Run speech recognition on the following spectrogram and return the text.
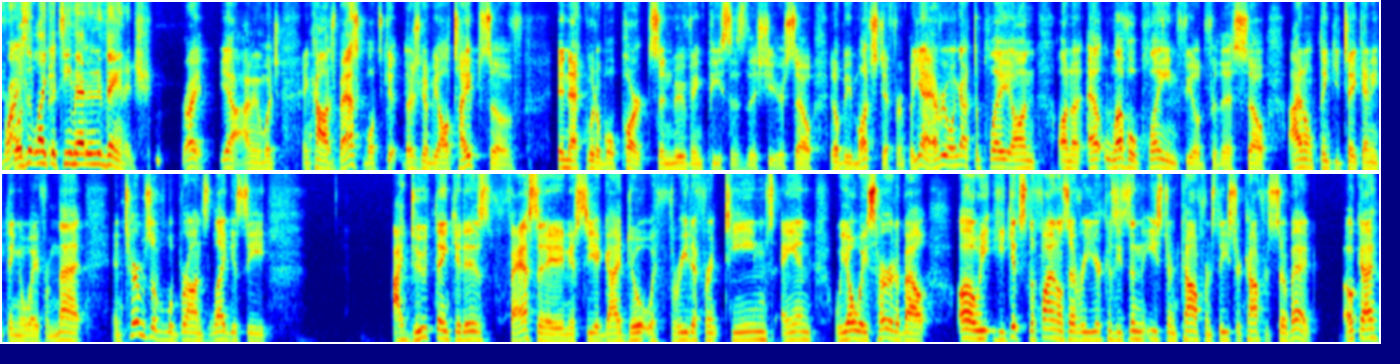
right. wasn't like a team had an advantage. Right. Yeah. I mean, which in college basketball, it's good. there's going to be all types of inequitable parts and moving pieces this year. So it'll be much different. But yeah, everyone got to play on on a level playing field for this. So I don't think you take anything away from that. In terms of LeBron's legacy, I do think it is fascinating to see a guy do it with three different teams. And we always heard about, oh, he, he gets the finals every year because he's in the Eastern Conference. The Eastern Conference is so big. Okay.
